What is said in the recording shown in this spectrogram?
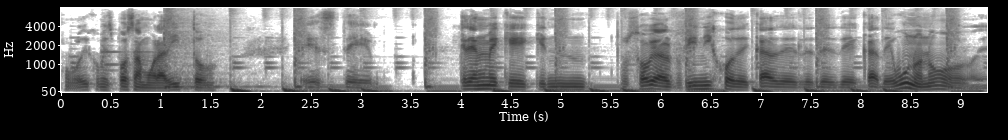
como dijo mi esposa, moradito. Este, créanme que, pues obvio, al fin hijo de cada, de, de, de, uno, ¿no? Eh,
